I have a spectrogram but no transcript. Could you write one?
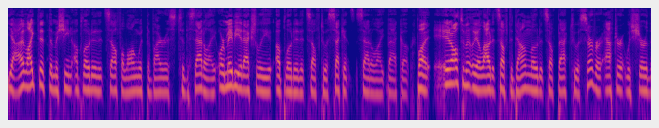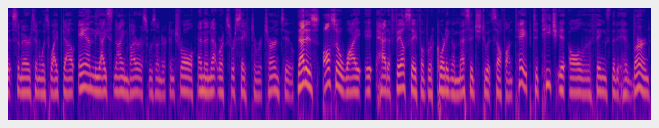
Yeah, I like that the machine uploaded itself along with the virus to the satellite, or maybe it actually uploaded itself to a second satellite backup, but it ultimately allowed itself to download itself back to a server after it was sure that Samaritan was wiped out and the ICE 9 virus was under control and the networks were safe to return to. That is also why it had a failsafe of recording a message to itself on tape to teach it all of the things that it had learned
